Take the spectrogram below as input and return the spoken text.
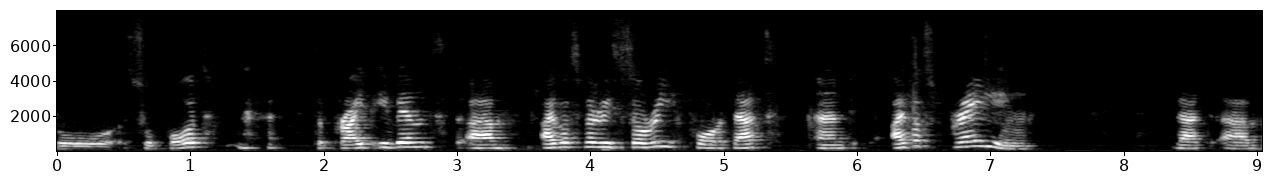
to support the Pride event. Um, I was very sorry for that, and I was praying that um,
